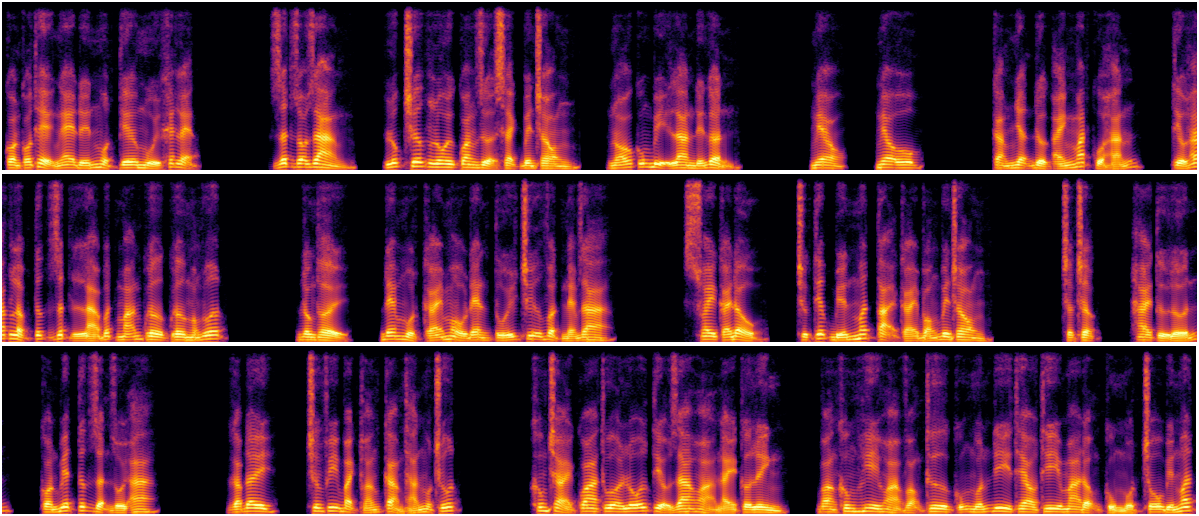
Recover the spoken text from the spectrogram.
còn có thể nghe đến một tia mùi khét lẹn rất rõ ràng, lúc trước lôi quang rửa sạch bên trong, nó cũng bị lan đến gần. Mèo mèo ô. Cảm nhận được ánh mắt của hắn, tiểu hắc lập tức rất là bất mãn cơ cơ móng ướt đồng thời, đem một cái màu đen túi chữ vật ném ra. Xoay cái đầu, trực tiếp biến mất tại cái bóng bên trong. Chật chật hai từ lớn, còn biết tức giận rồi a. Gặp đây, trương phi bạch thoáng cảm thán một chút. Không trải qua thua lỗ tiểu gia hỏa này cơ linh, bằng không hy hỏa vọng thư cũng muốn đi theo thi ma động cùng một chỗ biến mất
